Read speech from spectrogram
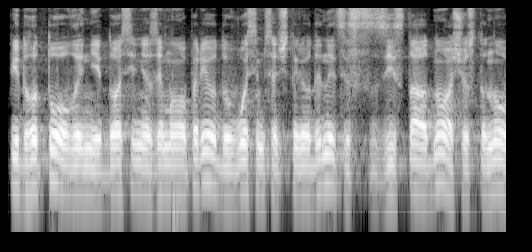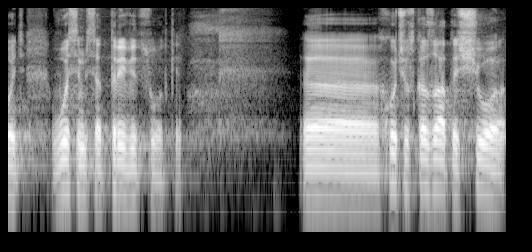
підготовлені до осінньо-зимового періоду 84 одиниці зі 101, що становить 83%. Е, Хочу сказати, що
